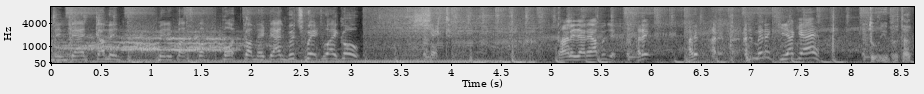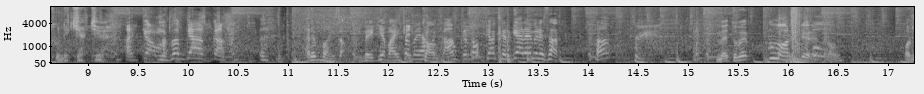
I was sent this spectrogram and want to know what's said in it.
Come in Dan come in मेरे पास वक्त बहुत कम है Dan Which way do I go? Shit. कहाँ ले जा रहे हैं आप मुझे? अरे अरे अरे, अरे मैंने किया क्या है? तू ही बता तूने क्या किया अरे क्या मतलब क्या है आपका? अरे भाई साहब देखिए भाई साहब मैं पे काम करता हूँ। क्या करके आ रहे हैं मेरे साथ? हाँ? मैं तुम्हें मारते रहता हूँ। और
